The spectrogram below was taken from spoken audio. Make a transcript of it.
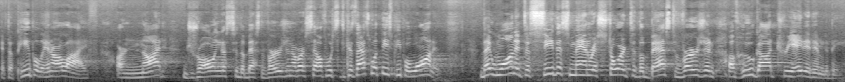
If the people in our life are not drawing us to the best version of ourselves, which because that's what these people wanted. They wanted to see this man restored to the best version of who God created him to be.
